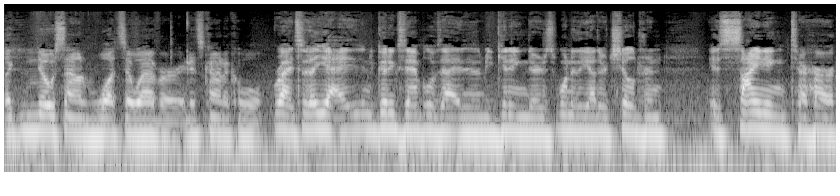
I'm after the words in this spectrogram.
like no sound whatsoever, and it's kind of cool. Right. So that, yeah, a good example of that in the beginning. There's one of the other children is signing to her,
